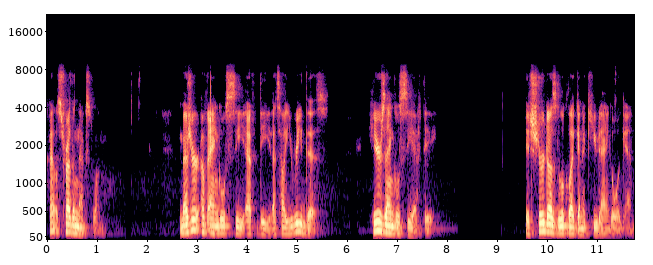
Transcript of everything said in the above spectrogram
Okay, let's try the next one. Measure of angle CFD. That's how you read this. Here's angle CFD. It sure does look like an acute angle again.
